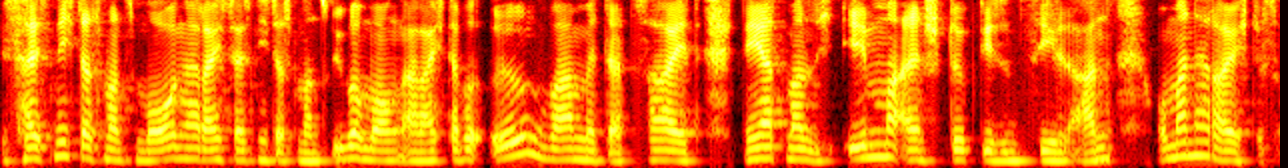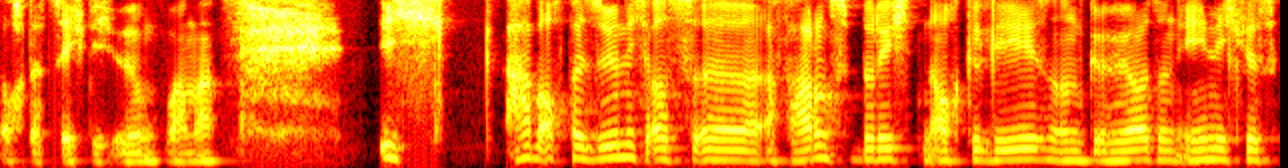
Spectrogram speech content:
Es heißt nicht, dass man es morgen erreicht, es heißt nicht, dass man es übermorgen erreicht, aber irgendwann mit der Zeit nähert man sich immer ein Stück diesem Ziel an und man erreicht es auch tatsächlich irgendwann mal. Ich habe auch persönlich aus äh, Erfahrungsberichten auch gelesen und gehört und ähnliches,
